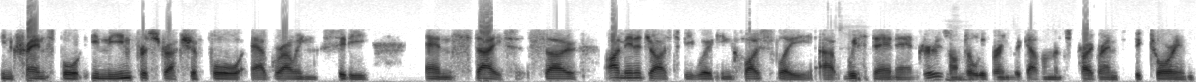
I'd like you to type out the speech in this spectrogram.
in transport, in the infrastructure for our growing city and state. So I'm energised to be working closely uh, with Dan Andrews on delivering the government's program for Victorians.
